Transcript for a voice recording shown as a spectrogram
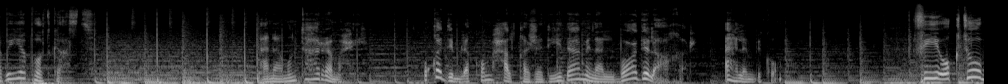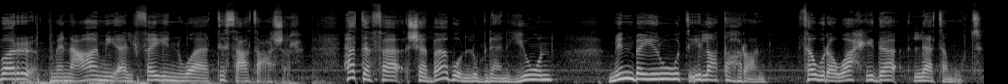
العربية بودكاست. أنا منتهى الرمحي. أقدم لكم حلقة جديدة من البعد الآخر. أهلا بكم. في أكتوبر من عام 2019 هتف شباب لبنانيون من بيروت إلى طهران ثورة واحدة لا تموت.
